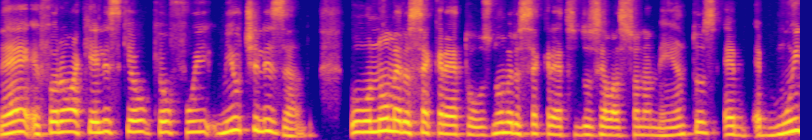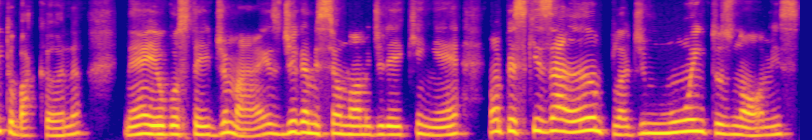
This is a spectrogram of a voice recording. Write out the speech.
né? Foram aqueles que eu, que eu fui me utilizando. O número secreto, os números secretos dos relacionamentos, é, é muito bacana, né? Eu gostei demais. Diga-me seu nome, direi quem é. É uma pesquisa ampla de muitos nomes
